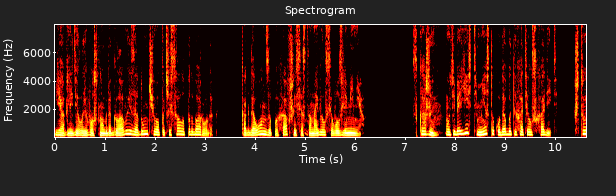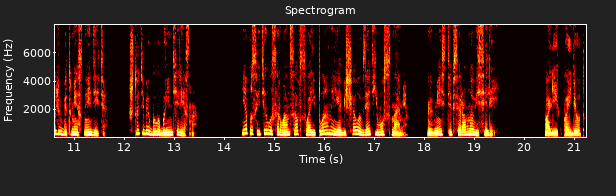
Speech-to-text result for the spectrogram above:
Я оглядела его с ног до головы и задумчиво почесала подбородок, когда он, запыхавшись, остановился возле меня. «Скажи, у тебя есть место, куда бы ты хотел сходить? Что любят местные дети? Что тебе было бы интересно?» Я посвятила сорванца в свои планы и обещала взять его с нами. Вместе все равно веселей. «Алик пойдет?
